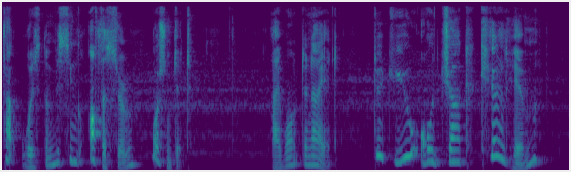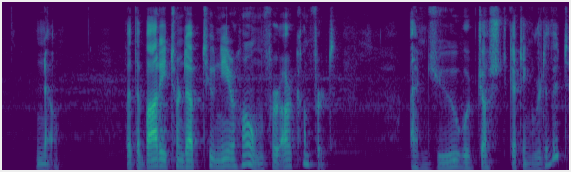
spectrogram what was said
That was the missing officer, wasn't it? I won't deny it. Did you or Jack kill him? No, but the body turned up too near home for our comfort. And you were just getting rid of it?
